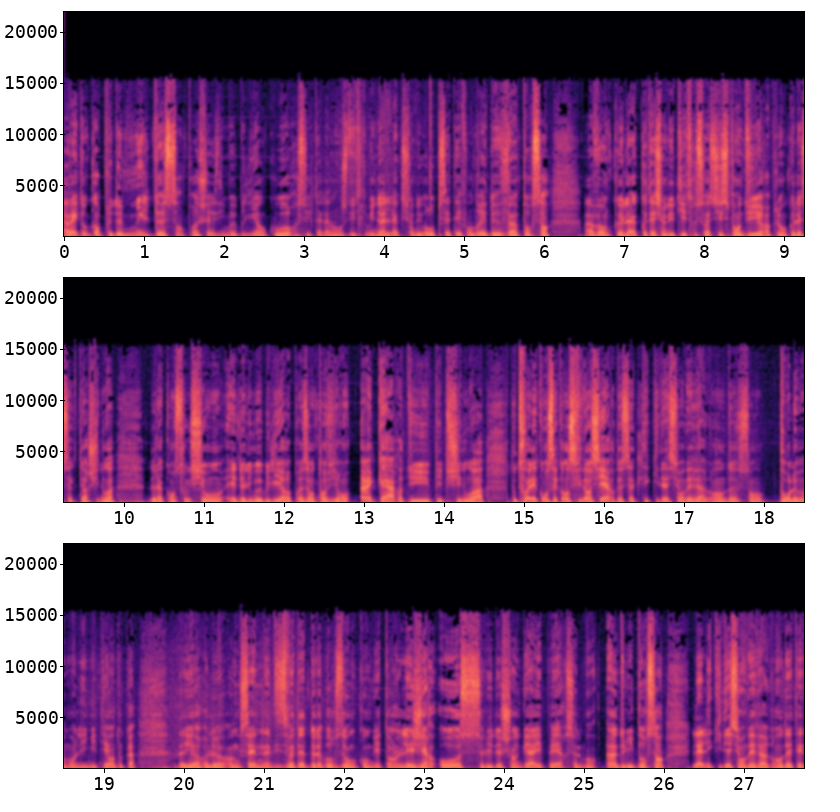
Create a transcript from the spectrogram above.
Avec encore plus de 1200 projets immobiliers en cours. Suite à l'annonce du tribunal, l'action du groupe s'est effondrée de 20% avant que la cotation du titre soit suspendue. Rappelons que le secteur chinois de la construction et de l'immobilier représente environ un quart du PIB chinois. Toutefois, les conséquences financières de cette liquidation d'Evergrande sont pour le moment limité en tout cas. D'ailleurs, le Hang Seng, l'indice vedette de la bourse de Hong Kong, est en légère hausse. Celui de Shanghai perd seulement 1,5%. La liquidation d'Evergrande était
